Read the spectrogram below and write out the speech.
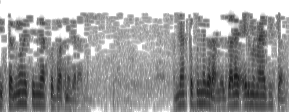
system የሆነች የሚያስገቧት ነገር አለ። የሚያስገቡት ነገር አለ። እዛ ላይ ዒልም መያዝ ይቻላል።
